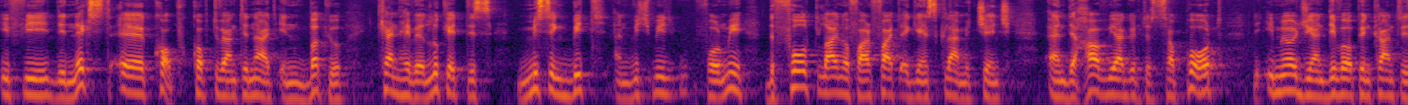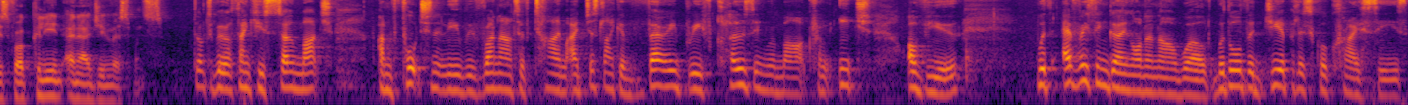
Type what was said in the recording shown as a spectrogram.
if we, the next uh, COP, COP29 in Baku, can have a look at this missing bit, and which means for me the fault line of our fight against climate change and how we are going to support the emerging and developing countries for clean energy investments. Dr. Birol, thank you so much. Unfortunately, we've run out of time. I'd just like a very brief closing remark from each of you. With everything going on in our world, with all the geopolitical crises,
